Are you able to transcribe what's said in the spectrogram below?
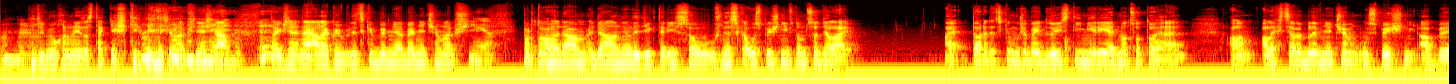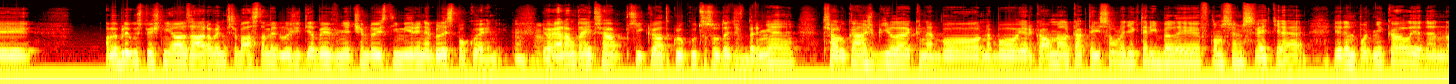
Mm-hmm. Což mimochodem není zase tak těžký být v něčem lepší než já. Takže ne, ale jako vždycky by měli být v něčem lepší. Jo. Proto hledám ideálně lidi, kteří jsou už dneska úspěšní v tom, co dělají. A teoreticky může být do jisté míry jedno, co to je, ale, ale chci, aby byli v něčem úspěšní, aby aby byli úspěšní, ale zároveň třeba asi tam je důležité, aby v něčem do jisté míry nebyli spokojení. Uh-huh. Jo, já dám tady třeba příklad kluků, co jsou teď v Brně, třeba Lukáš Bílek nebo, nebo Jirka Omelka, kteří jsou lidi, kteří byli v tom svém světě, jeden podnikal, jeden,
